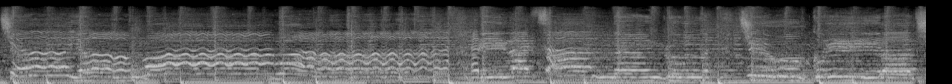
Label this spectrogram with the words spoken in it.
笑容我，你来唱两句，唱几落唱，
